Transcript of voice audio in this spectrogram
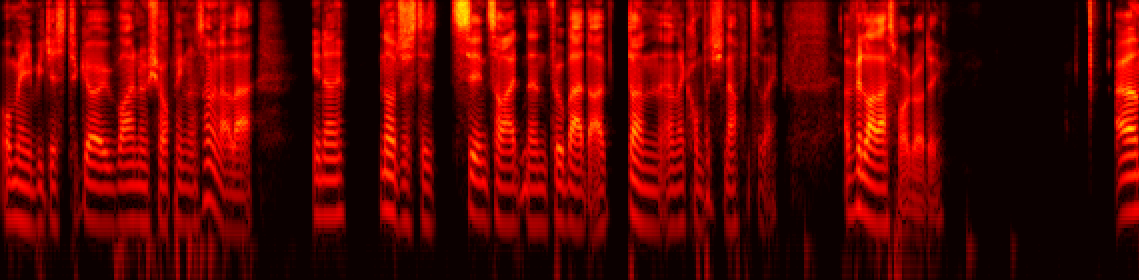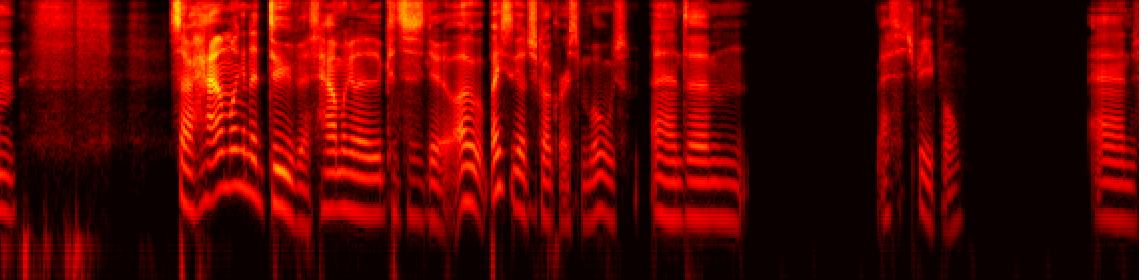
or maybe just to go vinyl shopping or something like that. You know? Not just to sit inside and then feel bad that I've done and accomplished nothing today. I feel like that's what I gotta do. Um. So how am I gonna do this? How am I gonna consistently do it? Oh, basically, I just gotta grow some balls and um, message people and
